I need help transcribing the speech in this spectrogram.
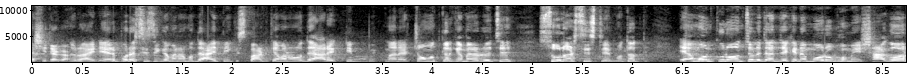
আশি টাকা। রাইট এরপরে সিসি ক্যামেরার মধ্যে আইপি স্মার্ট ক্যামেরার মধ্যে আরেকটি বি- মানে চমৎকার ক্যামেরা রয়েছে সোলার সিস্টেম। অর্থাৎ এমন কোন অঞ্চলে যান যেখানে মরুভূমি সাগর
